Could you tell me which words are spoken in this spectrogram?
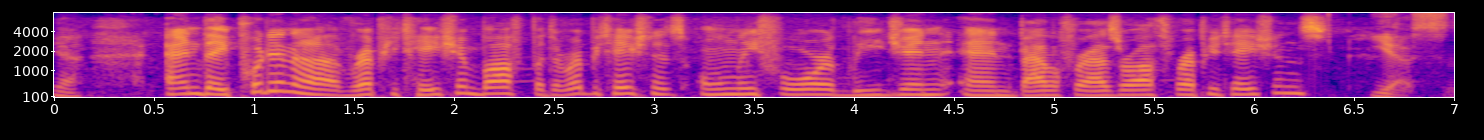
Yeah, and they put in a reputation buff, but the reputation is only for Legion and Battle for Azeroth reputations, Yes,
